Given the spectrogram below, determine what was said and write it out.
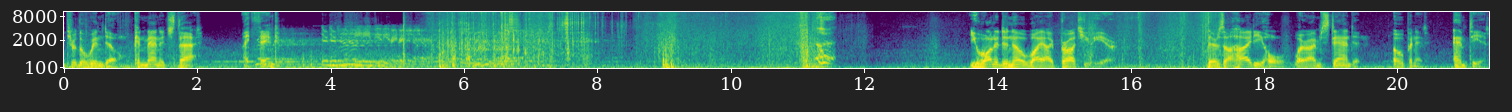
Climb through the window. Can manage that. I think. You wanted to know why I brought you here. There's a hidey hole where I'm standing. Open it. Empty it.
